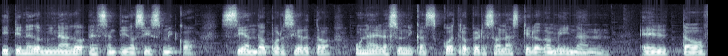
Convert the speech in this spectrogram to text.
y tiene dominado el sentido sísmico, siendo, por cierto, una de las únicas cuatro personas que lo dominan él, Toph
